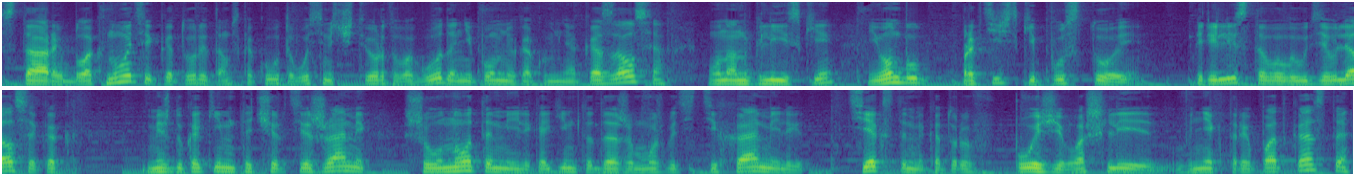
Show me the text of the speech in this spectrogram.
старый блокнотик, который там с какого-то 84 -го года, не помню, как у меня оказался. Он английский, и он был практически пустой. Перелистывал и удивлялся, как между какими-то чертежами, шоу-нотами или какими-то даже, может быть, стихами или текстами, которые позже вошли в некоторые подкасты,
